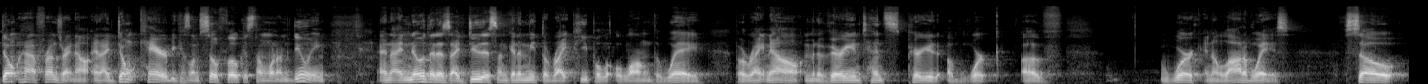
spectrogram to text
don't have friends right now, and I don't care because I'm so focused on what I'm doing, and I know that as I do this, I'm gonna meet the right people along the way. But right now, I'm in a very intense period of work of work in a lot of ways. So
